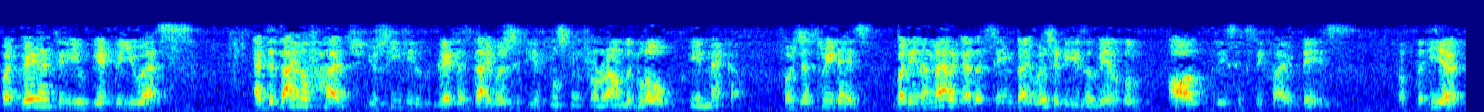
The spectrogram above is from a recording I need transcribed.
But wait until you get to US. At the time of Hajj, you see the greatest diversity of Muslims from around the globe in Mecca for just three days. But in America, the same diversity is available all 365 days of the year.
